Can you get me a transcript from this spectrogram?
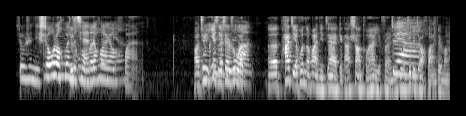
就是你收了份子钱的话要还。我们意思是如果呃他结婚的话，你再给他上同样一份儿，你说这个叫还对吗？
